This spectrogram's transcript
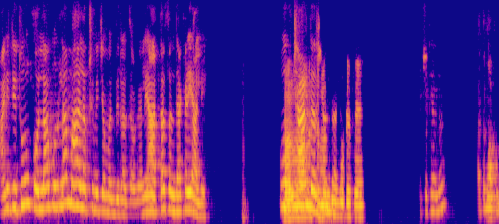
आणि तिथून कोल्हापूरला महालक्ष्मीच्या मंदिरात जाऊन आले. आता संध्याकाळी आले. खूप छान दर्शन झालं. आत्मापूर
